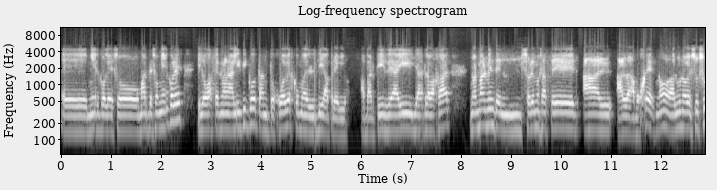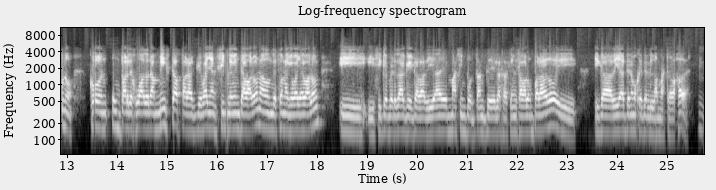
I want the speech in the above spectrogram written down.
eh, miércoles o martes o miércoles, y luego hacer un analítico tanto jueves como el día previo. A partir de ahí ya trabajar. Normalmente solemos hacer al, a la mujer, ¿no? Al uno versus uno, con un par de jugadoras mixtas para que vayan simplemente a balón, a donde zona que vaya el balón. Y, sí que es verdad que cada día es más importante las acciones a balón parado y, cada día tenemos que tenerlas más trabajadas. Mm,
